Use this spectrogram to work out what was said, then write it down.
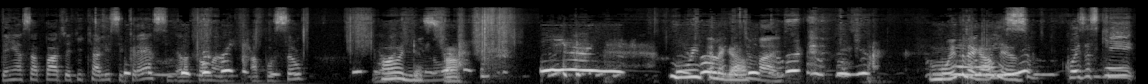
Tem essa parte aqui que a Alice cresce, ela toma a poção. Olha diminui. só. Muito legal. Demais. Muito legal mesmo. Coisas que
